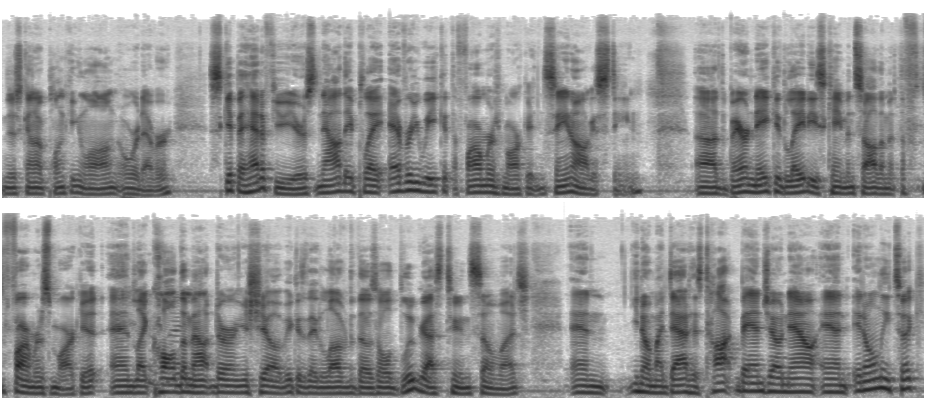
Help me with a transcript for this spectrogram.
They're just kind of plunking along or whatever. Skip ahead a few years. Now they play every week at the farmers market in St. Augustine. Uh, the Barenaked Ladies came and saw them at the farmers market and like called them out during a show because they loved those old bluegrass tunes so much. And you know, my dad has taught banjo now, and it only took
